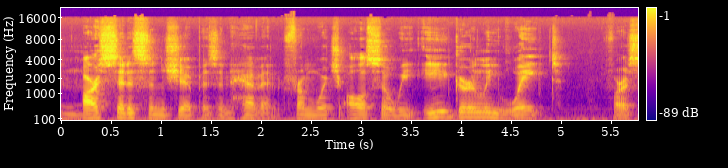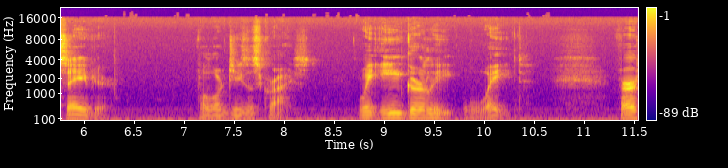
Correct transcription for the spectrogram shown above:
mm. Our citizenship is in heaven from which also we eagerly wait for a savior the Lord Jesus Christ we eagerly wait. 1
